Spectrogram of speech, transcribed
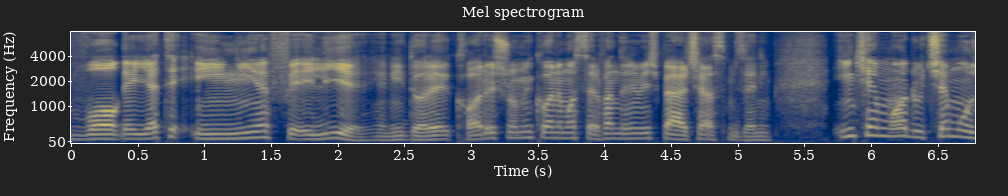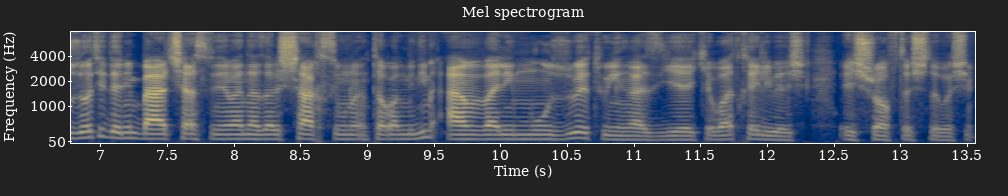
واقعیت عینی فعلیه. یعنی داره کارش رو می‌کنه ما صرفا داریم بهش برچسب می‌زنیم. اینکه ما رو چه موضوعاتی داریم برچسب می‌زنیم و نظر شخصیمون رو انتقال میدیم اولین موضوع تو این قضیه که باید خیلی بهش اشراف داشته باشیم.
